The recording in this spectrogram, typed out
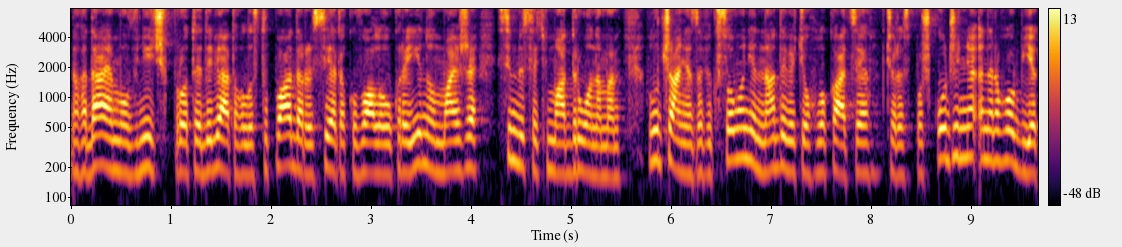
Нагадаємо, в ніч проти 9 листопада Росія атакувала Україну майже 70 дронами. Влучання зафіксовані на 9 локаціях. Через пошкодження енергооб'єктів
